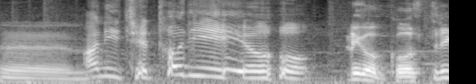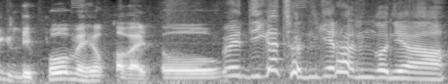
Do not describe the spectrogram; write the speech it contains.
음. 아니 제 턴이에요 그리고 고스트릭 리폼의 효과 발동. 왜 네가 전개를 하는 거냐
